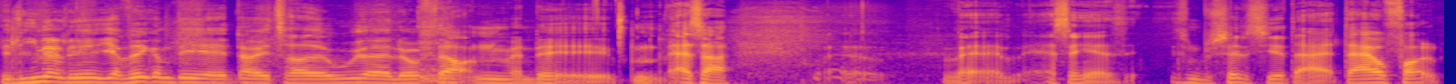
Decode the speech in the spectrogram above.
Det ligner lidt, jeg ved ikke, om det er, når I træder ud af lufthavnen, men det, altså, øh, hvad, altså ja, som du selv siger, der, er- der er jo folk,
